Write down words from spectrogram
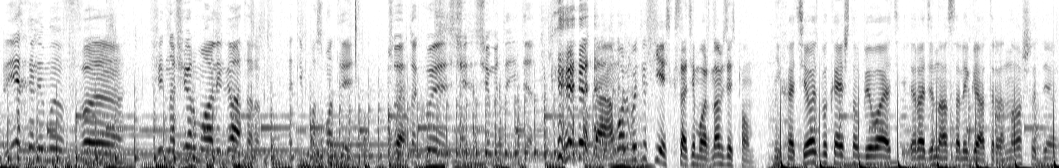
приехали мы в, э, на ферму аллигаторов. Хотим посмотреть, что Да. это такое, с чем, с чем это едят. Да, а может быть и съесть, кстати, можно. Нам здесь, по-моему. Не хотелось бы, конечно, убивать ради нас аллигатора, но что делать?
